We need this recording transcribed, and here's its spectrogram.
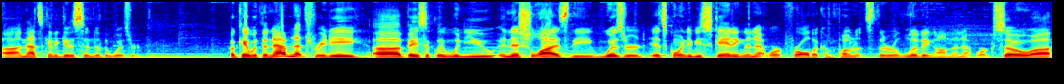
Uh, and that's going to get us into the wizard. Okay, with the Navnet 3D, uh, basically when you initialize the wizard, it's going to be scanning the network for all the components that are living on the network. So uh,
